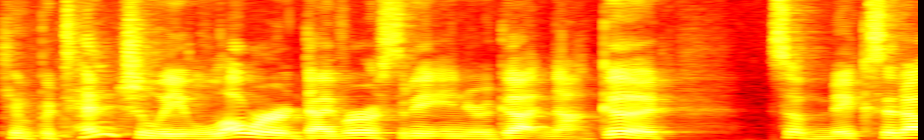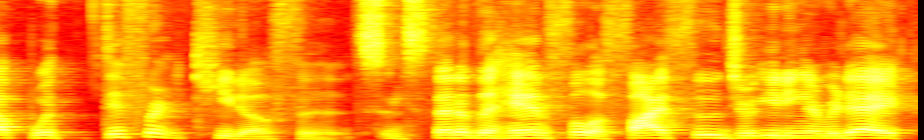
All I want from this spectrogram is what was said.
can potentially lower diversity in your gut, not good. So mix it up with different keto foods. Instead of the handful of five foods you're eating every day,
